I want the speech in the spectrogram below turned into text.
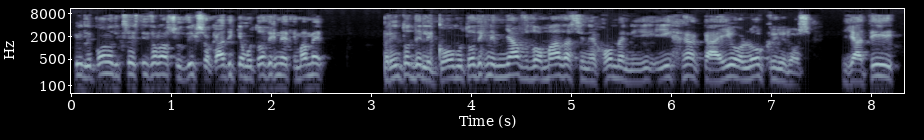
πει λοιπόν ότι ξέρεις τι θέλω να σου δείξω κάτι και μου το έδειχνε, θυμάμαι πριν τον τελικό, μου το έδειχνε μια εβδομάδα συνεχόμενη. Είχα καεί ολόκληρος γιατί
